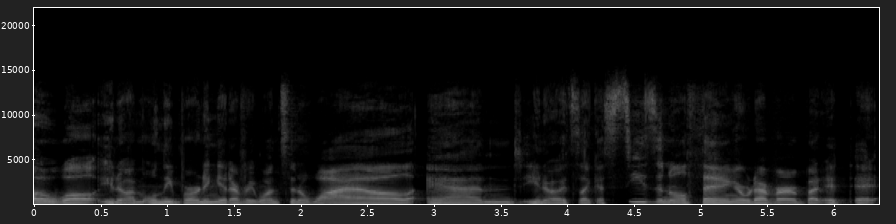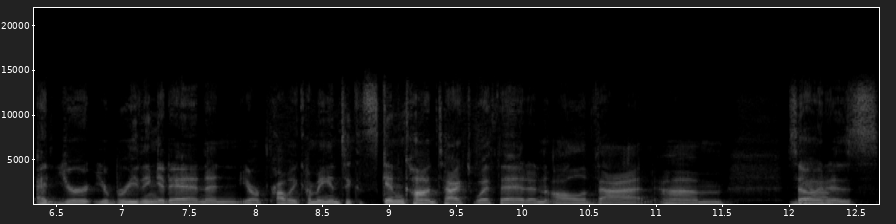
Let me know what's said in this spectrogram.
oh well you know i'm only burning it every once in a while and you know it's like a seasonal thing or whatever but it, it, and you're you're breathing it in and you're probably coming into skin contact with it and all of that um so yeah. it is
